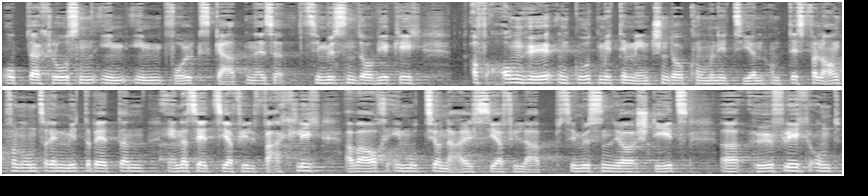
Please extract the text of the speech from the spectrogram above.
Obdachlosen im, im Volksgarten. Also Sie müssen da wirklich auf Augenhöhe und gut mit den Menschen da kommunizieren. Und das verlangt von unseren Mitarbeitern einerseits sehr viel fachlich, aber auch emotional sehr viel ab. Sie müssen ja stets äh, höflich und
